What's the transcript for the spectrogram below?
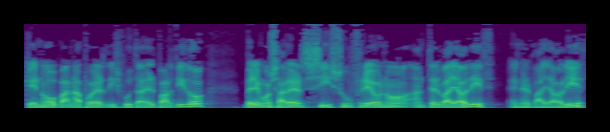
que no van a poder disputar el partido, veremos a ver si sufre o no ante el Valladolid. En el Valladolid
